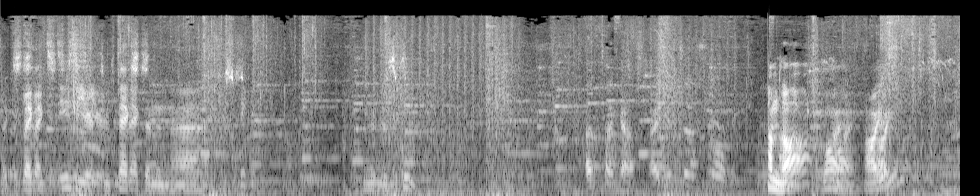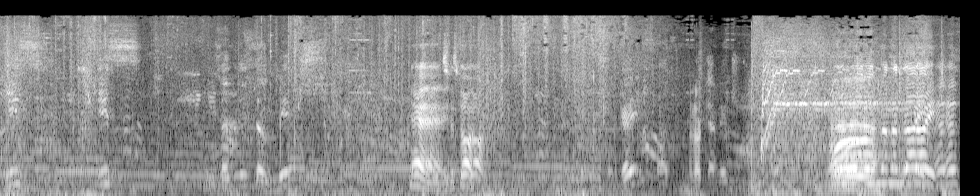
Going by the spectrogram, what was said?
Looks like it's easier to text than uh, to speak. Let's go. I'm not. Why? Are you? Yeah, it's a dog. Oh, no, no, die! Help!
